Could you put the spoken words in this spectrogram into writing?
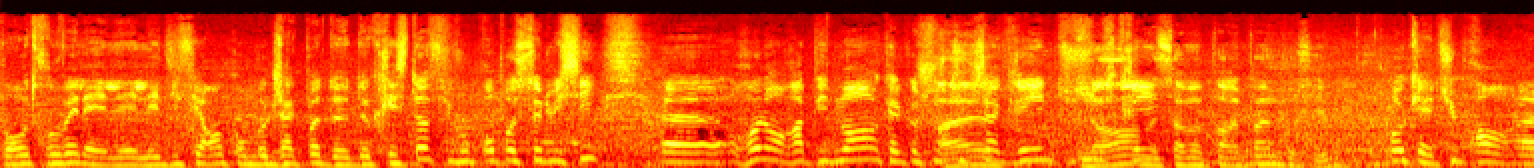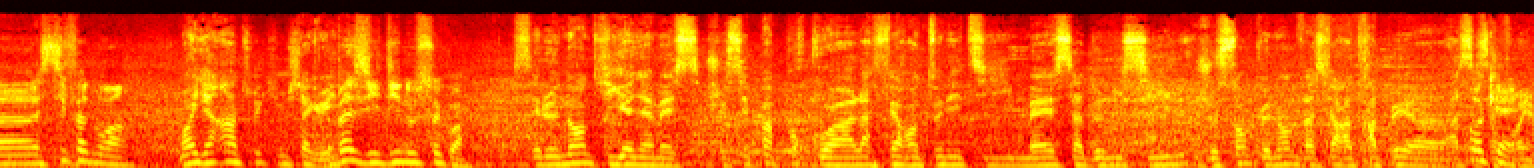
pour retrouver les, les- les différents combos de jackpot de, de Christophe. Il vous propose celui-ci. Euh, Roland, rapidement, quelque chose qui te chagrine, tu Non, souscris mais ça me paraît pas impossible. Ok, tu prends euh, Stephen Brun. Moi, il y a un truc qui me chagrine. Vas-y, dis-nous ce quoi. C'est le Nantes qui gagne à Metz. Je sais pas pourquoi. L'affaire Antonetti, Metz à domicile. Je sens que Nantes va se faire attraper euh, assez Ok, sans rien.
